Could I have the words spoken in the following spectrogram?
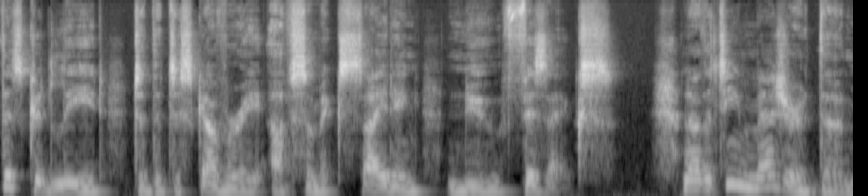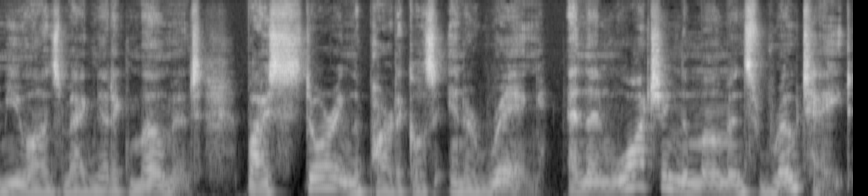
this could lead to the discovery of some exciting new physics. Now, the team measured the muon's magnetic moment by storing the particles in a ring and then watching the moments rotate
